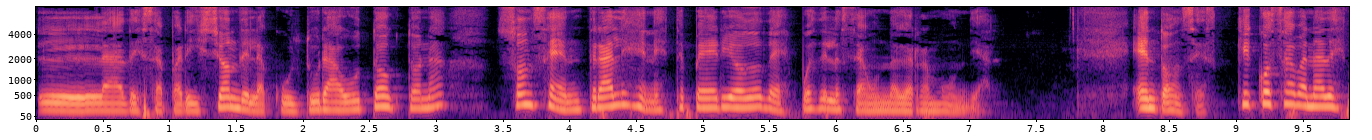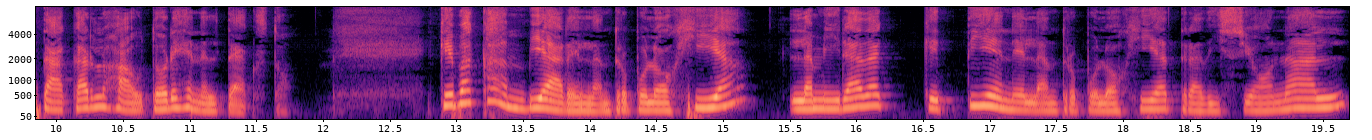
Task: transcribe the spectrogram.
la desaparición de la cultura autóctona, son centrales en este periodo después de la Segunda Guerra Mundial. Entonces, ¿qué cosas van a destacar los autores en el texto? Que va a cambiar en la antropología la mirada que tiene la antropología tradicional,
